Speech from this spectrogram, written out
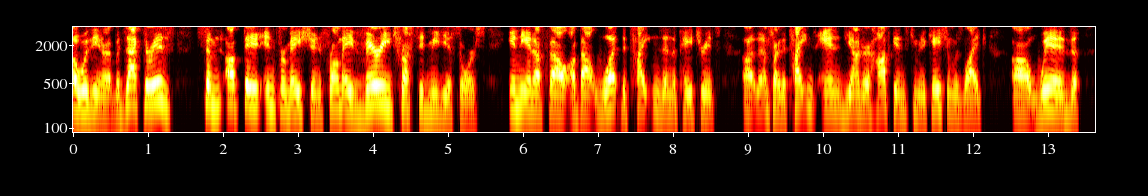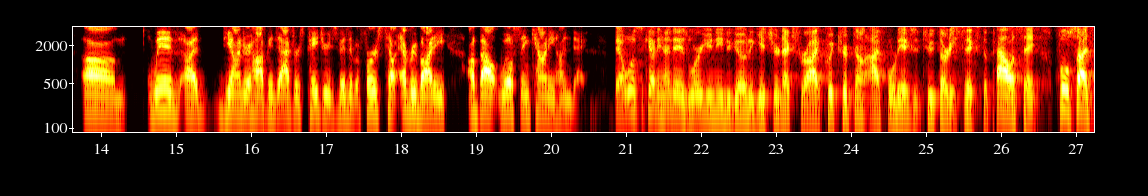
uh, with the internet. But Zach, there is some updated information from a very trusted media source in the NFL about what the Titans and the Patriots, uh, I'm sorry, the Titans and DeAndre Hopkins communication was like uh, with um, with uh, DeAndre Hopkins after his Patriots visit. But first, tell everybody about Wilson County Hyundai. Yeah, Wilson County Hyundai is where you need to go to get your next ride. Quick trip down I 40 exit 236, the Palisade, full size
